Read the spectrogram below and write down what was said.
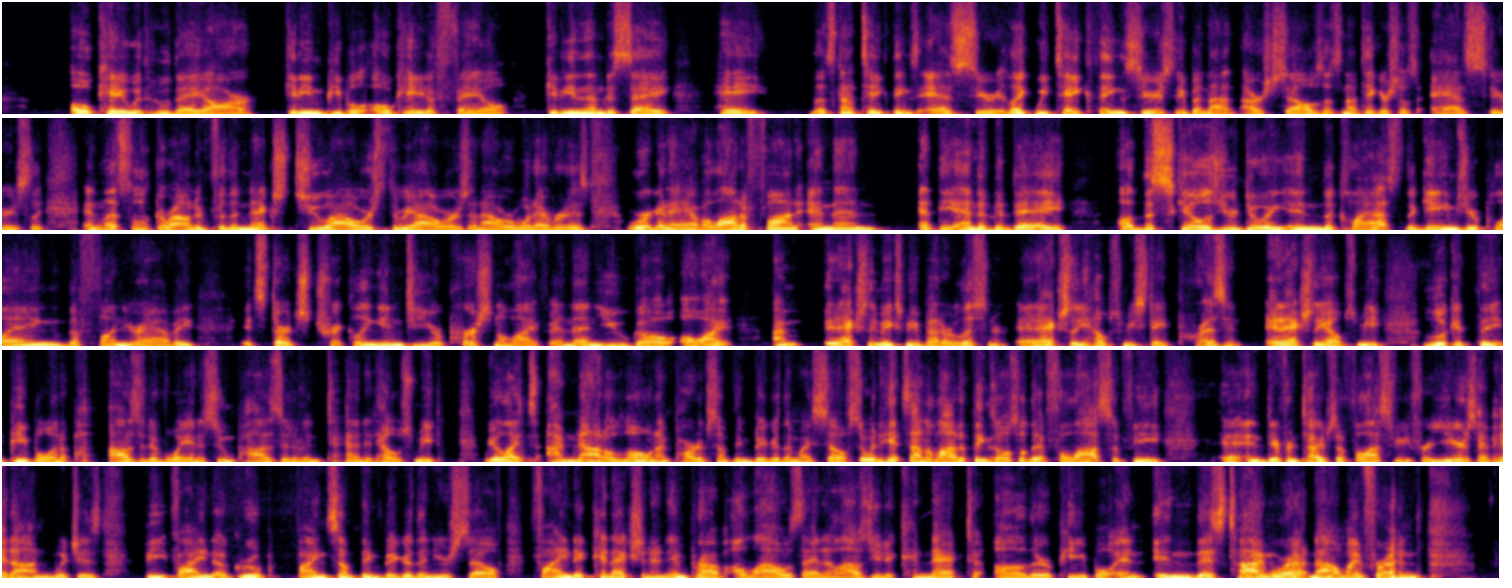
okay with who they are, getting people okay to fail, getting them to say, hey, let's not take things as serious. Like we take things seriously, but not ourselves. Let's not take ourselves as seriously. And let's look around and for the next two hours, three hours, an hour, whatever it is, we're going to have a lot of fun. And then at the end of the day, uh, the skills you're doing in the class, the games you're playing, the fun you're having, it starts trickling into your personal life. And then you go, oh, I, I'm it actually makes me a better listener. It actually helps me stay present. It actually helps me look at the people in a positive way and assume positive intent. It helps me realize I'm not alone. I'm part of something bigger than myself. So it hits on a lot of things also that philosophy and different types of philosophy for years have hit on, which is be find a group, find something bigger than yourself, find a connection. And improv allows that. It allows you to connect to other people. And in this time we're at now, my friend,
